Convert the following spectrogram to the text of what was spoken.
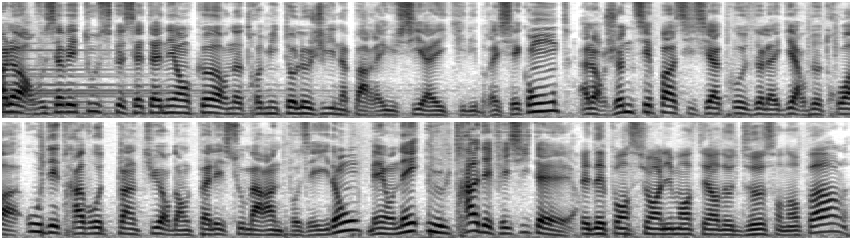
alors, vous savez tous que cette année encore, notre mythologie n'a pas réussi à équilibrer ses comptes. Alors je ne sais pas si c'est à cause de la guerre de Troie ou des travaux de peinture dans le palais sous-marin de Poséidon, mais on est ultra déficitaire. Et des pensions alimentaires de Zeus, on en parle?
